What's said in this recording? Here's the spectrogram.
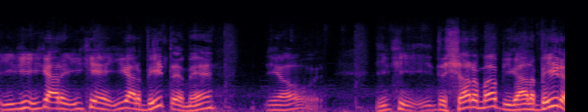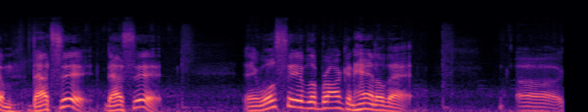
you, you gotta you can't you gotta beat them, man. You know, you can, to shut them up, you gotta beat them. That's it. That's it. And we'll see if LeBron can handle that. Uh,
